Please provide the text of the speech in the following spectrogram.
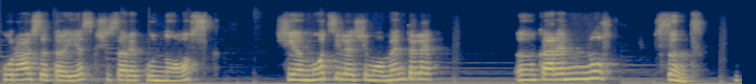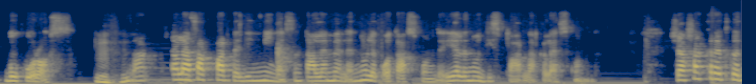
curaj să trăiesc și să recunosc și emoțiile și momentele în care nu sunt bucuros. Uh-huh. Da? Alea fac parte din mine, sunt ale mele, nu le pot ascunde. Ele nu dispar dacă le ascund. Și așa cred că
